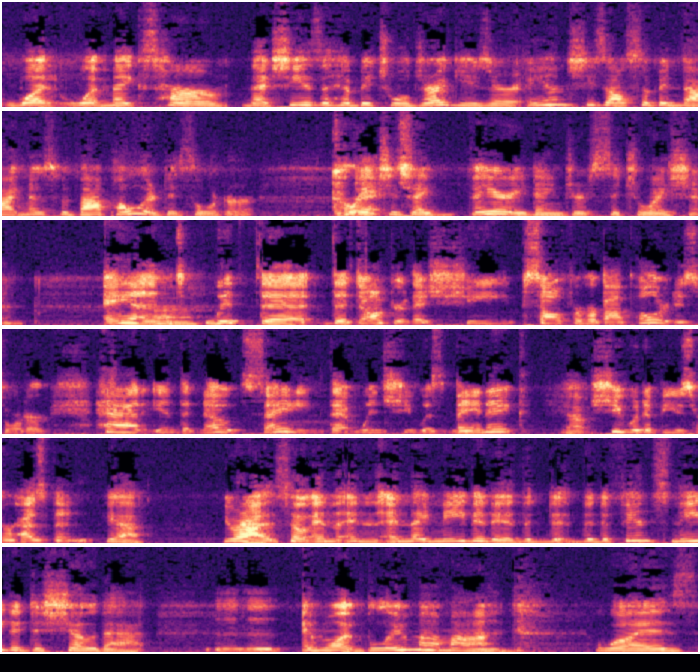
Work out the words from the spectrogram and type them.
what what makes her that she is a habitual drug user and she's also been diagnosed with bipolar disorder correct. which is a very dangerous situation and uh, with the the doctor that she saw for her bipolar disorder had in the notes saying that when she was manic, she would abuse her husband. yeah you're right so and and, and they needed it the, the defense needed to show that hmm and what blew my mind was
